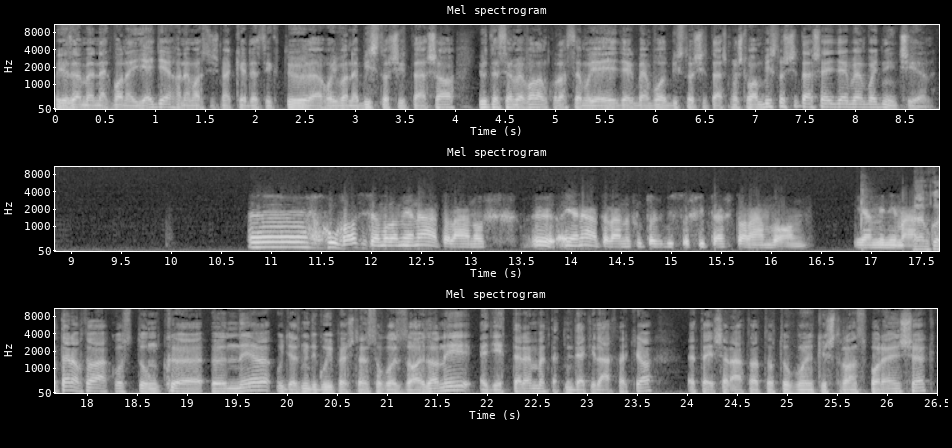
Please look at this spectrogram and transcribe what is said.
hogy az embernek van-e jegye, hanem azt is megkérdezik tőle, hogy van-e biztosítása. Jut eszembe valamikor azt hiszem, hogy a jegyekben volt biztosítás. Most van biztosítás a jegyekben, vagy nincs ilyen? Uh, húha, azt hiszem valamilyen általános, uh, ilyen általános utasbiztosítás talán van. Ilyen minimál. Mert amikor tegnap találkoztunk önnél, ugye ez mindig Újpesten szokott zajlani, egy étteremben, tehát mindenki láthatja, teljesen átadtatok mondjuk kis transzparensek,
